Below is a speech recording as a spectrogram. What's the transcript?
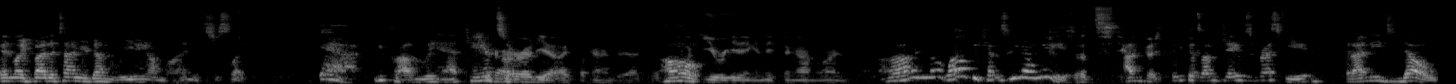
And like by the time you're done reading online, it's just like, yeah, you probably have You're cancer. already a hypochondriac. What the Oh. fuck you reading anything online? Uh, well, because you know me. That's I'm, because I'm James Bresky, and I need to know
